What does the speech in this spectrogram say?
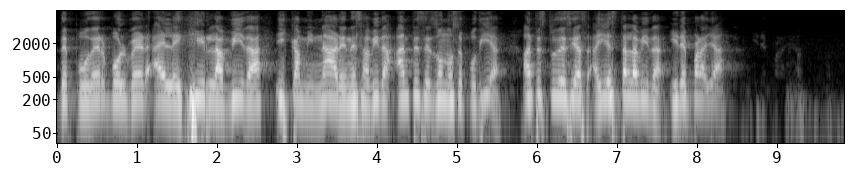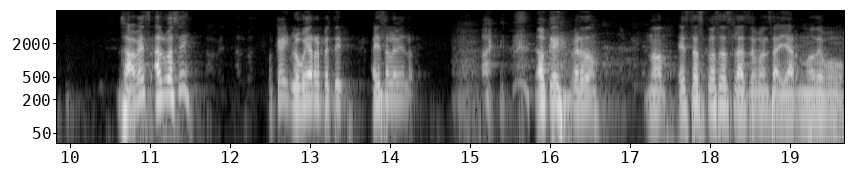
de poder volver a elegir la vida y caminar en esa vida. Antes eso no se podía. Antes tú decías, ahí está la vida, iré para allá. ¿Sabes? Algo así. Ok, lo voy a repetir. Ahí está la vida. Ok, perdón. No, estas cosas las debo ensayar, no debo,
